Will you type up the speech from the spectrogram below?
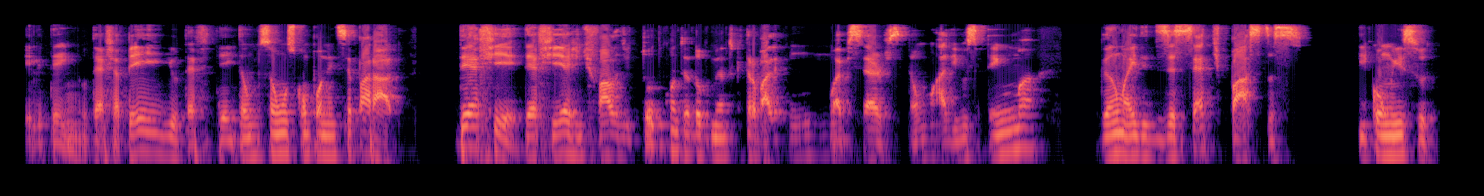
ele tem o TF API o TFT, então são os componentes separados. DFE, DFE a gente fala de todo quanto é documento que trabalha com web service, então ali você tem uma gama aí de 17 pastas, e com isso,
